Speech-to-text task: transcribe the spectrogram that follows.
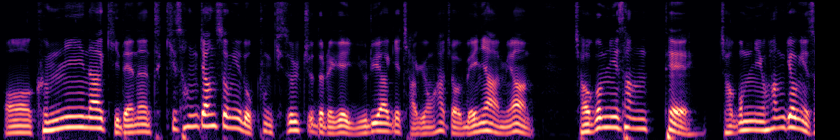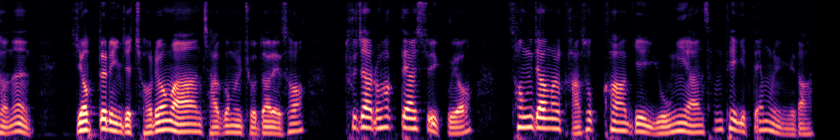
어, 금리나 기대는 특히 성장성이 높은 기술주들에게 유리하게 작용하죠. 왜냐하면 저금리 상태, 저금리 환경에서는 기업들이 이제 저렴한 자금을 조달해서 투자를 확대할 수 있고요. 성장을 가속하기 용이한 상태이기 때문입니다.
